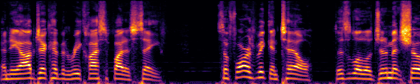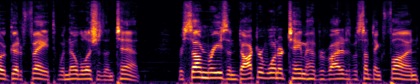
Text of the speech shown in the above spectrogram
and the object has been reclassified as safe. So far as we can tell, this is a legitimate show of good faith, with no malicious intent. For some reason, Dr. Wondertainment has provided us with something fun,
